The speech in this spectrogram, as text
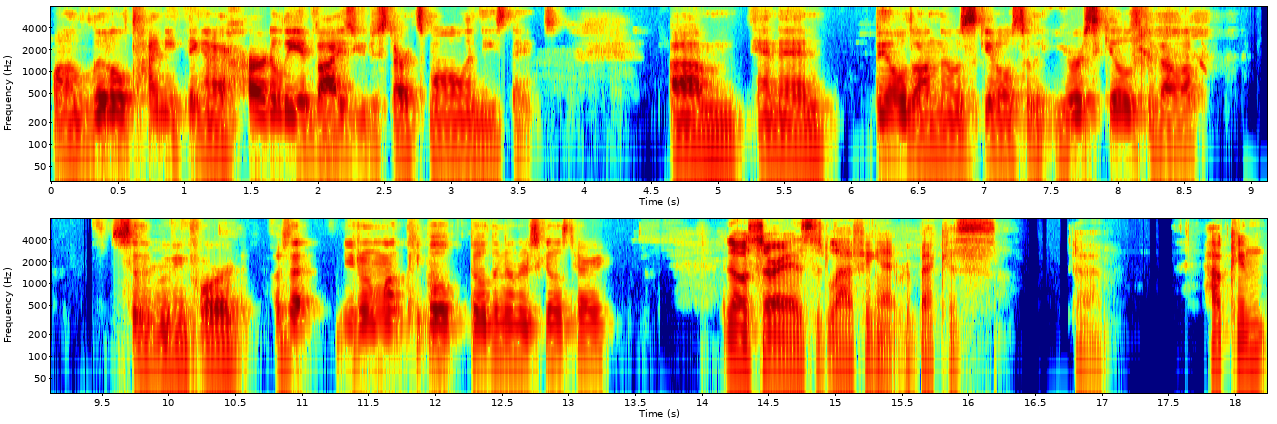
on a little tiny thing. And I heartily advise you to start small in these things. Um, and then build on those skills so that your skills develop so that moving forward, was that, you don't want people building on their skills, Terry? No, sorry, I was laughing at Rebecca's. Uh, how can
